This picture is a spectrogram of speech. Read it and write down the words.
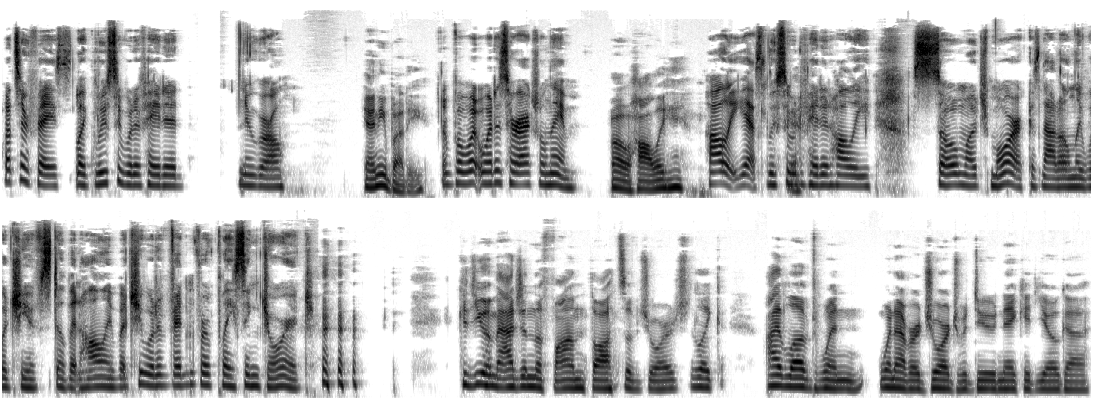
What's her face? Like Lucy would have hated New Girl. Anybody? But what what is her actual name? Oh, Holly. Holly, yes. Lucy would have hated Holly so much more because not only would she have still been Holly, but she would have been replacing George. Could you imagine the fond thoughts of George? Like, I loved when, whenever George would do naked yoga,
